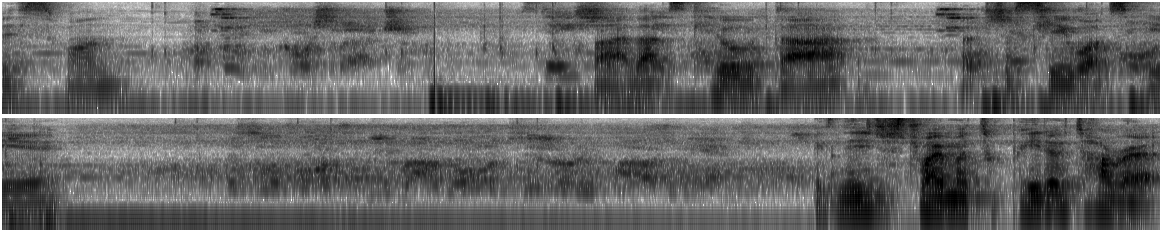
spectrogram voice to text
this one. A prudent course of action. Station Right, that's killed that. Let's just see what's here. Mr. LaForge, reroute all auxiliary power to the Is he destroying my torpedo turret?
